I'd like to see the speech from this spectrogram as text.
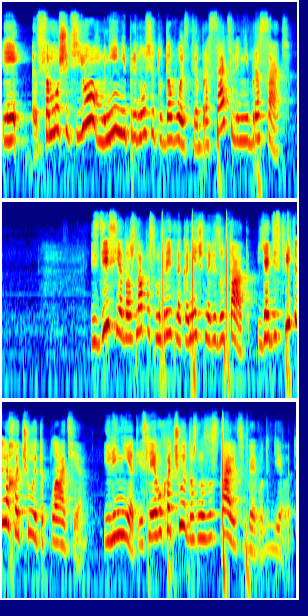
и само шитье мне не приносит удовольствия, бросать или не бросать. И здесь я должна посмотреть на конечный результат. Я действительно хочу это платье или нет? Если я его хочу, я должна заставить себя его делать.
